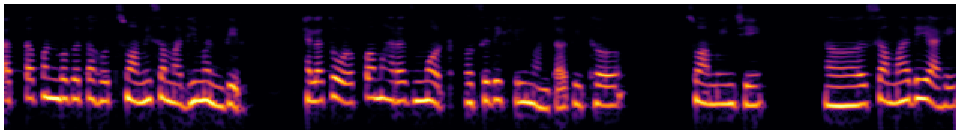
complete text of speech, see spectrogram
आता आपण बघत आहोत स्वामी समाधी मंदिर. ह्याला चोळप्पा महाराज मठ असे देखील म्हणतात. इथं स्वामींची समाधी आहे.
